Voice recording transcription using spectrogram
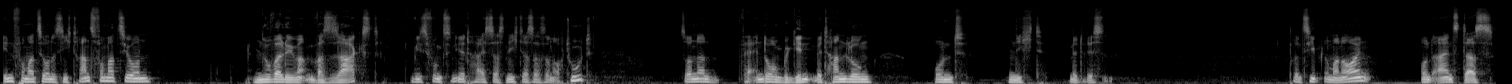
Information ist nicht Transformation. Nur weil du jemandem was sagst, wie es funktioniert, heißt das nicht, dass er es dann auch tut, sondern Veränderung beginnt mit Handlung und nicht mit Wissen. Prinzip Nummer 9 und eins, das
